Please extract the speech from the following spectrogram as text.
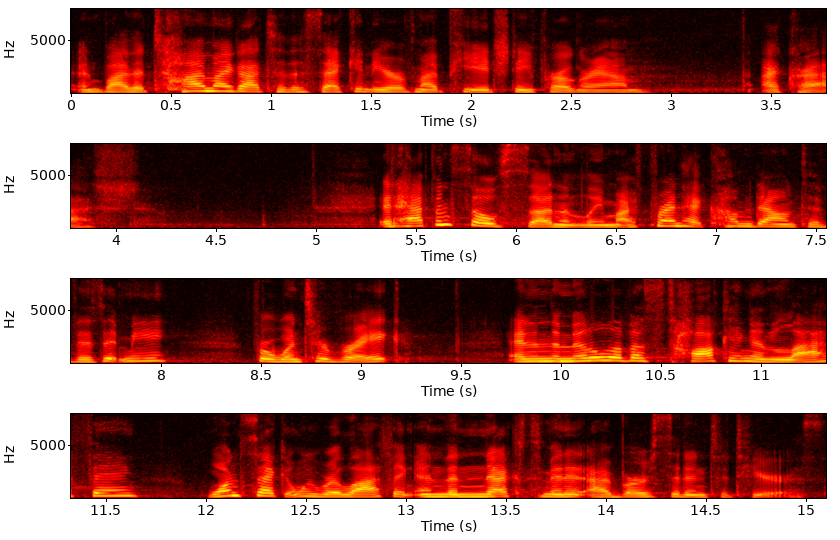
And by the time I got to the second year of my PhD program, I crashed. It happened so suddenly. My friend had come down to visit me for winter break, and in the middle of us talking and laughing, one second we were laughing, and the next minute I bursted into tears.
